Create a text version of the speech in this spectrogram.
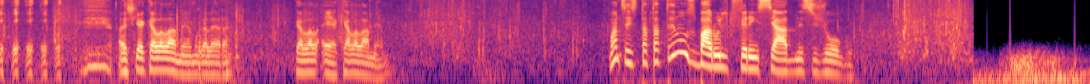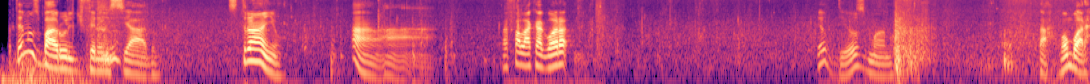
Acho que é aquela lá mesmo, galera. Aquela... É, aquela lá mesmo. Mano, você tá, tá tendo uns barulhos diferenciados nesse jogo. Tá tendo uns barulhos diferenciados. Estranho. Ah. Vai falar que agora... Meu Deus, mano. Tá, vambora.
